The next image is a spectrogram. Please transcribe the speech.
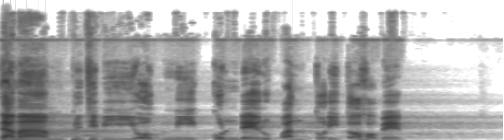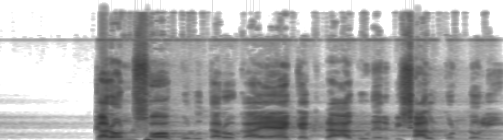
তাম পৃথিবী অগ্নি কুণ্ডে রূপান্তরিত হবে। কারণ সবগুলো তারকা এক একটা আগুনের বিশাল কুণ্ডলী।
